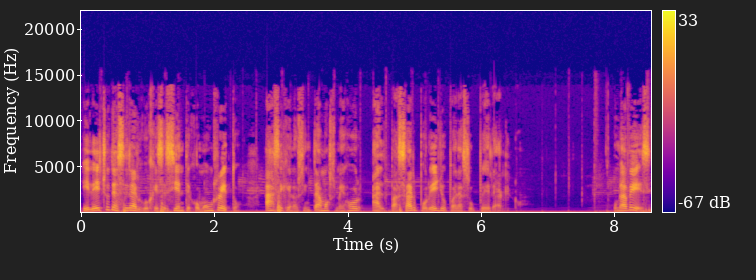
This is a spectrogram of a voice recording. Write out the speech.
El hecho de hacer algo que se siente como un reto hace que nos sintamos mejor al pasar por ello para superarlo. Una vez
